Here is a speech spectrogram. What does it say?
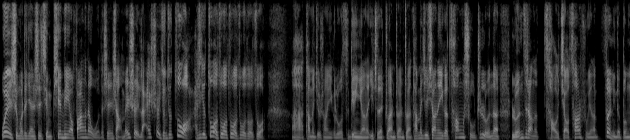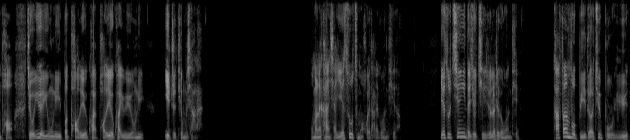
为什么这件事情偏偏要发生在我的身上？没事，来事情就做，来事情做做做做做做啊！他们就像一个螺丝钉一样的一直在转转转，他们就像那个仓鼠之轮的轮子上的草小仓鼠一样的奋力的奔跑，就越用力不跑得越快，跑得越快越用力，一直停不下来。我们来看一下耶稣怎么回答这个问题的。耶稣轻易的就解决了这个问题，他吩咐彼得去捕鱼，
